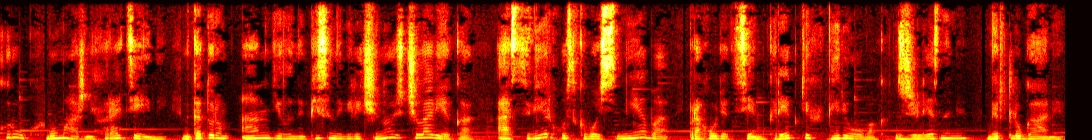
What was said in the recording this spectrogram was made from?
круг, бумажный, харотейный, на котором ангелы написаны величиной с человека – а сверху сквозь небо проходят семь крепких веревок с железными вертлюгами.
